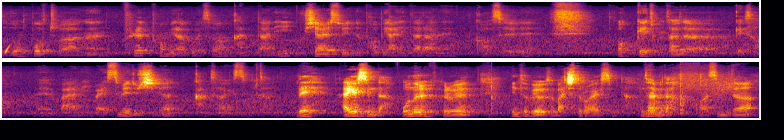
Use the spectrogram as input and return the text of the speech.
노동법 조항은 플랫폼이라고 해서 간단히 무시할 수 있는 법이 아니다라는 것을 업계 종사자께서 네, 많이 말씀해 주시면 감사하겠습니다. 네, 알겠습니다. 오늘 그러면 인터뷰 여기서 마치도록 하겠습니다. 감사합니다. 고맙습니다.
